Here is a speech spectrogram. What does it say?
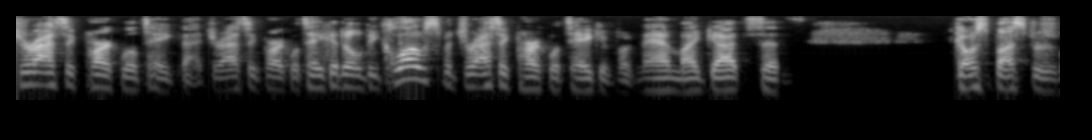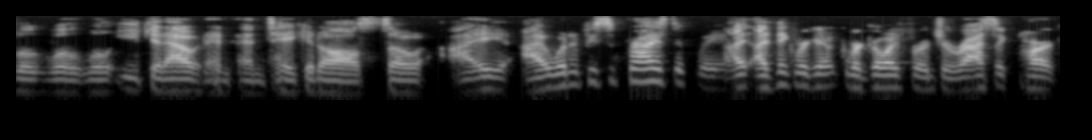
Jurassic Park will take that. Jurassic Park will take it. It'll be close, but Jurassic Park will take it. But man, my gut says Ghostbusters will, will, will eke it out and, and take it all. So I, I wouldn't be surprised if we, I, I think we're, go- we're going for a Jurassic Park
